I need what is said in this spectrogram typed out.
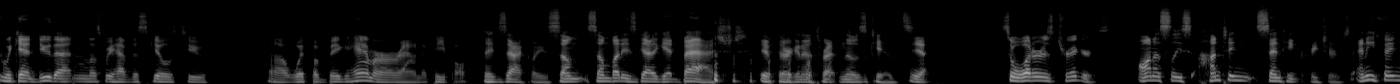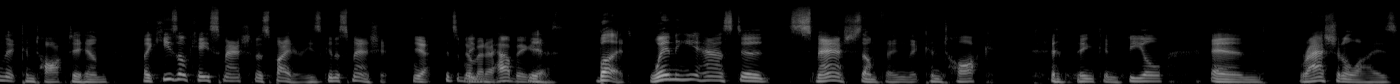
We can't do that unless we have the skills to uh, whip a big hammer around at people. Exactly. Some somebody's got to get bashed if they're going to threaten those kids. Yeah. So, what are his triggers? Honestly hunting sentient creatures anything that can talk to him like he's okay smashing a spider he's gonna smash it Yeah. it's a No big matter how big it yeah. is. but when he has to smash something that can talk and think and feel and rationalize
